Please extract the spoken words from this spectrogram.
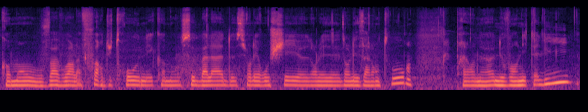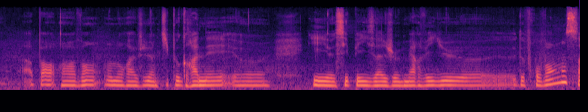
comment on va voir la foire du trône et comment on se balade sur les rochers euh, dans les, alentours? Après on est à nouveau en Italie. Auparavant, on aura vu un petit peu Granet et euh, ces paysages merveilleux euh, de Provence.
